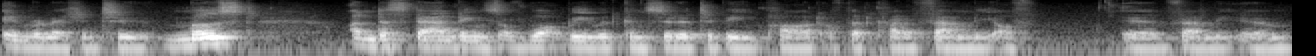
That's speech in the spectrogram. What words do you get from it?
in relation to most understandings of what we would consider to be part of that kind of family of uh, family um,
